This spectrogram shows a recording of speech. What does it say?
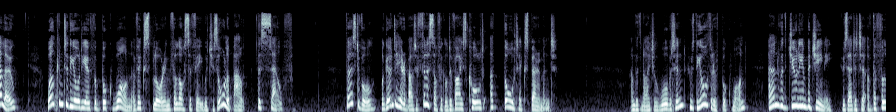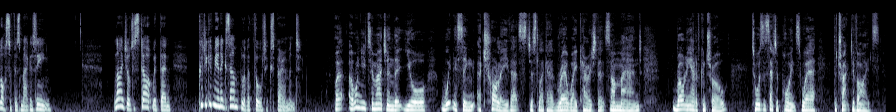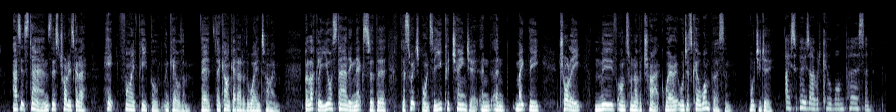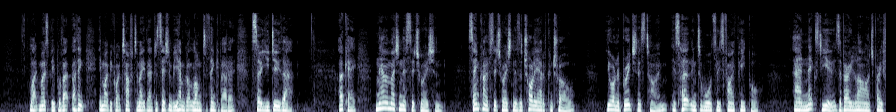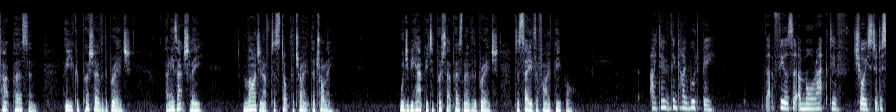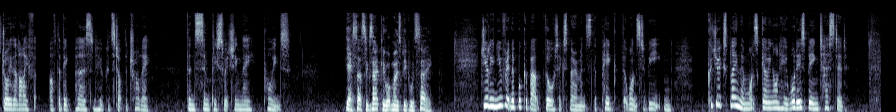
Hello. Welcome to the audio for Book One of Exploring Philosophy, which is all about the self. First of all, we're going to hear about a philosophical device called a thought experiment. I'm with Nigel Warburton, who's the author of Book One, and with Julian Baggini, who's editor of The Philosopher's Magazine. Nigel, to start with then, could you give me an example of a thought experiment? Well, I want you to imagine that you're witnessing a trolley that's just like a railway carriage that's unmanned, rolling out of control towards a set of points where the track divides. As it stands, this trolley is going to hit five people and kill them. They're, they can not get out of the way in time. But luckily, you're standing next to the, the switch point, so you could change it and, and make the trolley move onto another track where it will just kill one person. What do you do? I suppose I would kill one person like most people, that I think it might be quite tough to make that decision, but you haven't got long to think about it. So you do that. Okay, now imagine this situation. Same kind of situation, there's a trolley out of control. You're on a bridge this time, it's hurtling towards these five people. And next to you is a very large, very fat person who you could push over the bridge. And he's actually large enough to stop the, tra- the trolley. Would you be happy to push that person over the bridge to save the five people? I don't think I would be. That feels a more active choice to destroy the life of the big person who could stop the trolley than simply switching the points. Yes, that's exactly what most people would say. Julian, you've written a book about thought experiments, The Pig That Wants to Be Eaten. Could you explain then what's going on here? What is being tested?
